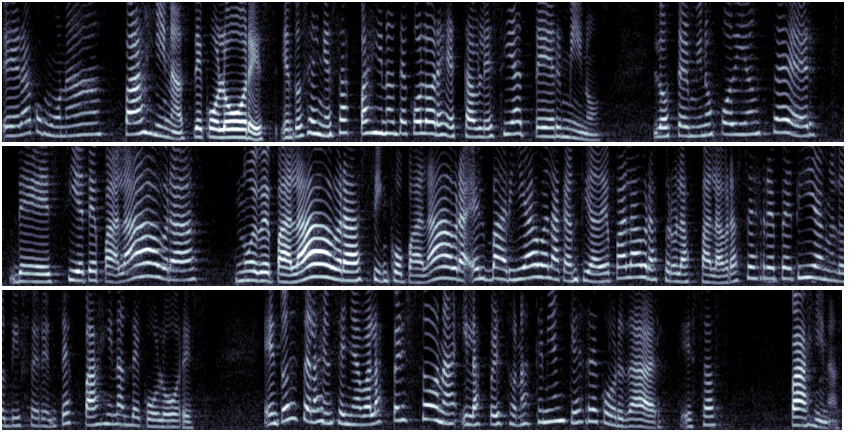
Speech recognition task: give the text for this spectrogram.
era como unas páginas de colores. Y entonces en esas páginas de colores establecía términos. Los términos podían ser de siete palabras, nueve palabras, cinco palabras. Él variaba la cantidad de palabras, pero las palabras se repetían en las diferentes páginas de colores. Entonces se las enseñaba a las personas y las personas tenían que recordar esas páginas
